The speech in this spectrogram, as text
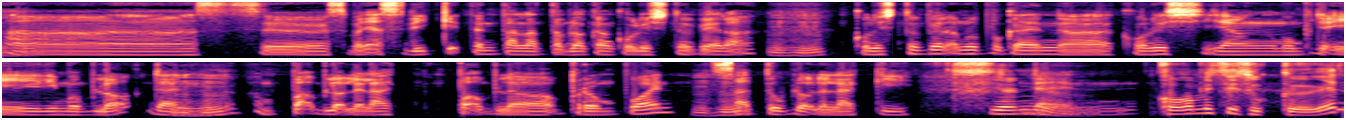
uh, se- sebanyak sedikit tentang latar belakang Perak. Uh-huh. College Tun Perak merupakan uh, college yang mempunyai lima blok dan uh-huh. 4 blok lelaki empat blok perempuan, uh-huh. satu blok lelaki. Sian dan kau orang mesti suka kan?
